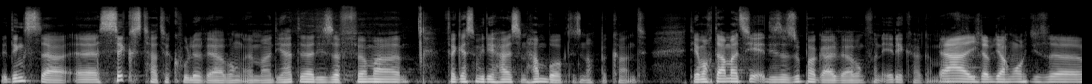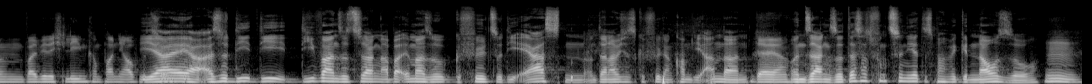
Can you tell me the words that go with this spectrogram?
Dings da. Äh, Sixt hatte coole Werbung immer. Die hatte ja diese Firma, vergessen wie die heißt, in Hamburg, die ist noch bekannt. Die haben auch damals die, diese Supergeil-Werbung von Edeka gemacht. ja, ich glaube, die haben auch diese ähm, Weil wir dich lieben Kampagne aufgezogen. Ja, ja, ja, also die, die, die waren sozusagen aber immer so gefühlt so die ersten und dann habe ich das Gefühl, dann kommen die anderen Ja, ja. und sagen so, das hat funktioniert, das machen wir genauso. Hm.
